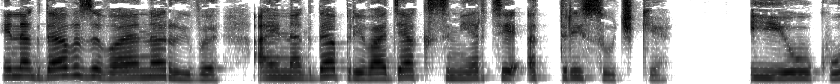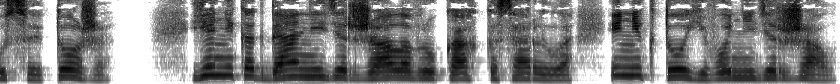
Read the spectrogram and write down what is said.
иногда вызывая нарывы, а иногда приводя к смерти от трясучки. И укусы тоже. Я никогда не держала в руках косорыла, и никто его не держал.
